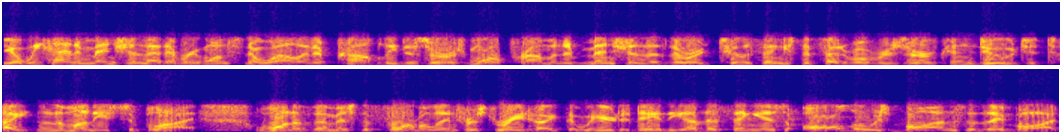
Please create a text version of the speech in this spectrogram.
Yeah, we kind of mention that every once in a while, and it probably deserves more prominent mention that there are two things the Federal Reserve can do to tighten the money supply. One of them is the formal interest rate hike that we hear today. The other thing is all those bonds that they bought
